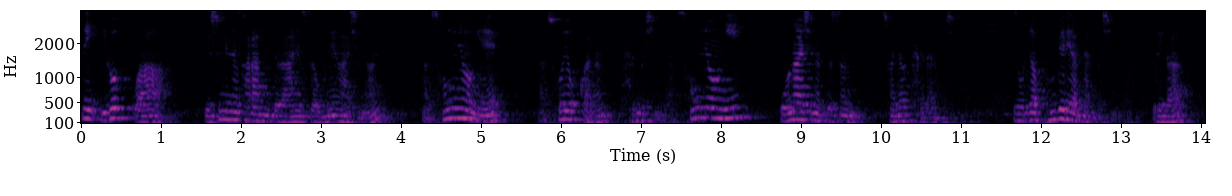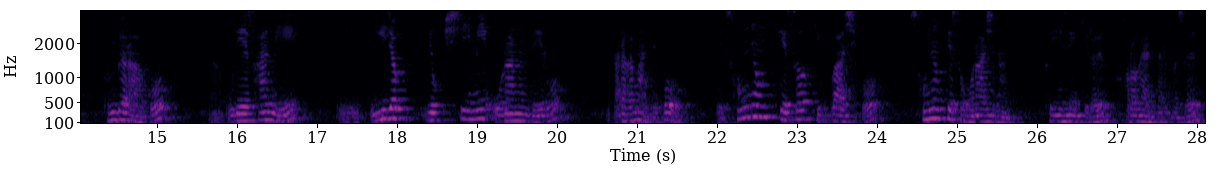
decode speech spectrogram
근데 이것과 예수 믿는 사람들 안에서 운행하시는 성령의 소욕과는 다른 것입니다. 성령이 원하시는 뜻은 전혀 다르다는 것입니다. 그래서 우리가 분별해야 한다는 것입니다. 우리가 분별하고 우리의 삶이 이기적 욕심이 원하는 대로 따라가면 안 되고 성령께서 기뻐하시고 성령께서 원하시는 그 인생길을 걸어가야 한다는 것을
